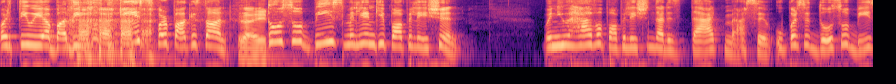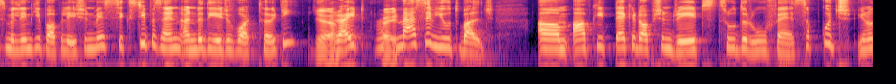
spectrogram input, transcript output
बढ़ती हुई आबादी केस फॉर पाकिस्तान। दो सौ बीस मिलियन की population when you have a population that is that massive ऊपर से 220 मिलियन की पॉपुलेशन में 60 percent under the age of 30 Yeah, right right. Massive youth bulge आपकी tech adoption rates through the roof हैं सब कुछ यू नो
